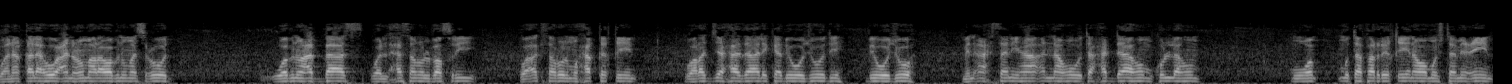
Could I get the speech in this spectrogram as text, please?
ونقله عن عمر وابن مسعود وابن عباس والحسن البصري وأكثر المحققين ورجح ذلك بوجوده بوجوه من أحسنها أنه تحداهم كلهم متفرقين ومجتمعين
